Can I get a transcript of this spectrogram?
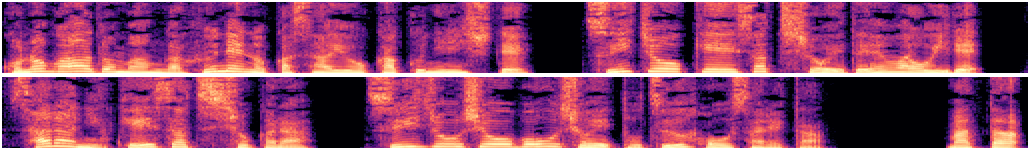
このガードマンが船の火災を確認して、水上警察署へ電話を入れ、さらに警察署から水上消防署へと通報された。また、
